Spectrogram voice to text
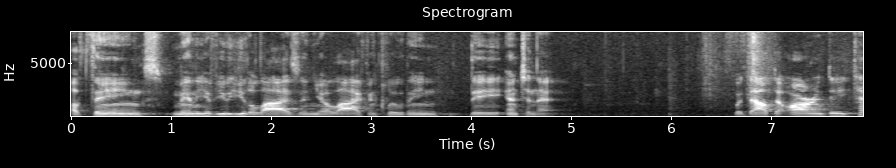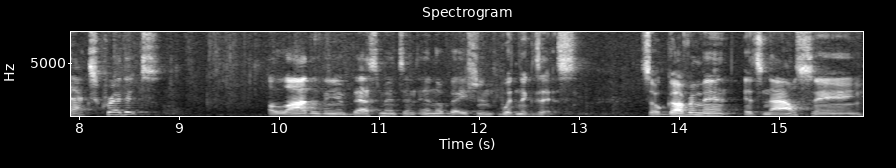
of things many of you utilize in your life, including the internet. Without the R&D tax credits, a lot of the investments in innovation wouldn't exist. So government is now saying,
